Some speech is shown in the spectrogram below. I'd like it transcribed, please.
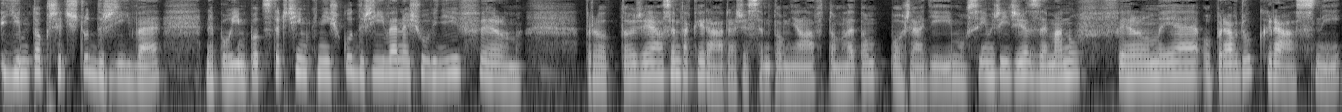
jim to přečtu dříve nebo jim podstrčím knížku dříve, než uvidí film protože já jsem taky ráda, že jsem to měla v tomhletom pořadí. Musím říct, že Zemanův film je opravdu krásný,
